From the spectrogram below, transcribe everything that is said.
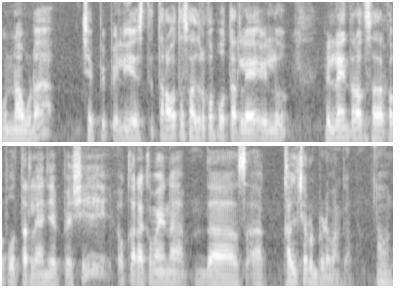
ఉన్నా కూడా చెప్పి పెళ్ళి చేస్తే తర్వాత సదురుకపోతారులే వీళ్ళు పెళ్ళి అయిన తర్వాత సదరకపోతారులే అని చెప్పేసి ఒక రకమైన కల్చర్ ఉంటుండే మనకు అప్పుడు. అవును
